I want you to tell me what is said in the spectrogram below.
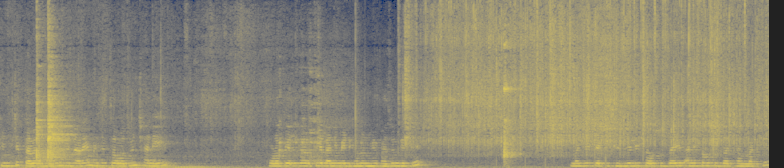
किंचित तव्यावर भाजून घेणार आहे. म्हणजे चव अजून छान येईल. थोडं तेल तेल आणि मीठ घालून मी भाजून घेते. म्हणजे त्याची शिजलेली चवसुद्धा येईल आणि चवसुद्धा छान लागते.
